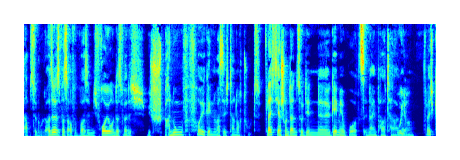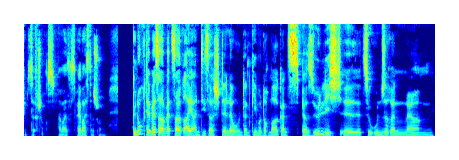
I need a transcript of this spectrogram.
Absolut. Also das ist was, auf was ich mich freue und das werde ich mit Spannung verfolgen, was sich da noch tut. Vielleicht ja schon dann zu den äh, Game Awards in ein paar Tagen. Oh ja. Vielleicht gibt's da ja schon was. Wer weiß es, wer weiß das schon. Genug der Messerwetzerei an dieser Stelle und dann gehen wir doch mal ganz persönlich äh, zu unseren ähm,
